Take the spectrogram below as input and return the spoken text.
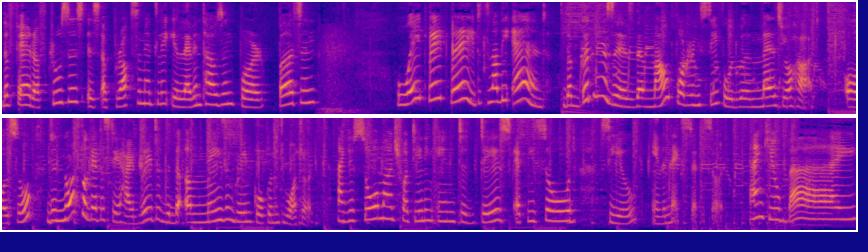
The fare of cruises is approximately 11,000 per person Wait, wait, wait, it's not the end. The good news is the mouth-watering seafood will melt your heart. Also, do not forget to stay hydrated with the amazing green coconut water. Thank you so much for tuning in today's episode. See you in the next episode. Thank you. Bye.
